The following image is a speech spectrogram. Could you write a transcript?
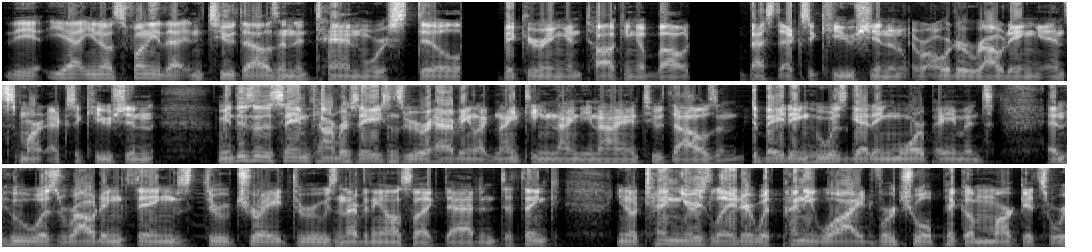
The, yeah, you know, it's funny that in 2010 we're still bickering and talking about best execution and or order routing and smart execution. I mean, these are the same conversations we were having like 1999 and 2000, debating who was getting more payment and who was routing things through trade throughs and everything else like that. And to think, you know, 10 years later with penny wide virtual pick'em markets, we're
